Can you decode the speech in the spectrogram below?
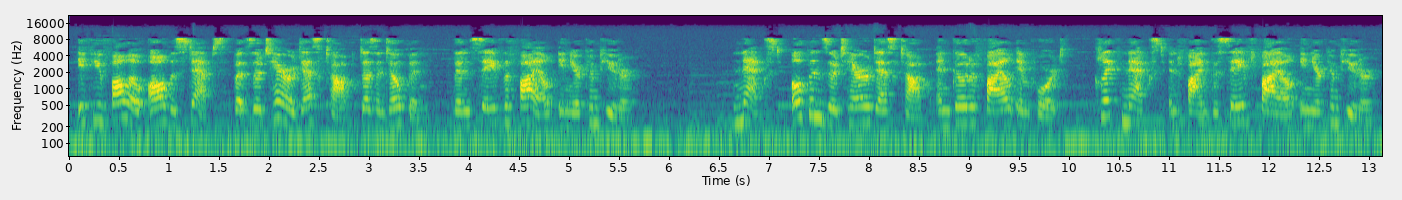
If you follow all the steps but Zotero Desktop doesn't open, then save the file in your computer. Next, open Zotero Desktop and go to File Import. Click Next and find the saved file in your computer.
